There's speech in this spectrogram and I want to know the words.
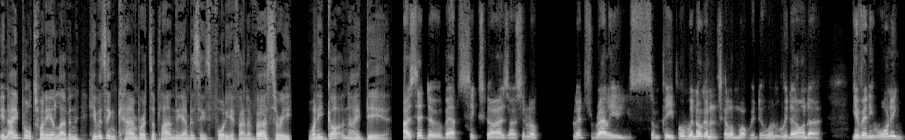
In April 2011, he was in Canberra to plan the embassy's 40th anniversary when he got an idea. I said to about six guys, I said, look, let's rally some people. We're not going to tell them what we're doing. We don't want to give any warning.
